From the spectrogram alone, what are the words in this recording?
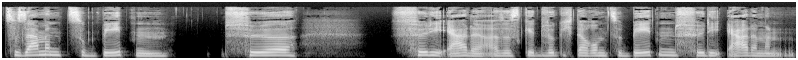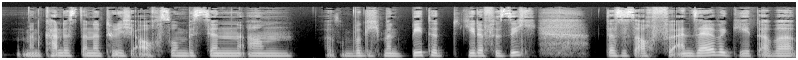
zusammen zu beten für, für die Erde. Also es geht wirklich darum zu beten für die Erde. Man, man kann das dann natürlich auch so ein bisschen, ähm, also wirklich, man betet jeder für sich, dass es auch für einen selber geht. Aber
